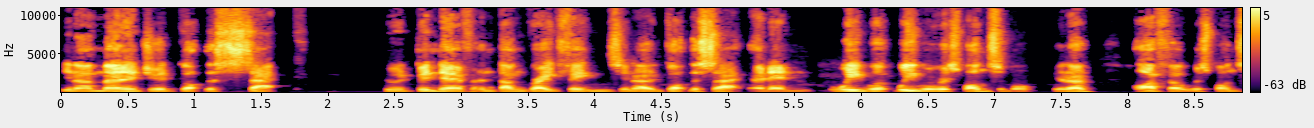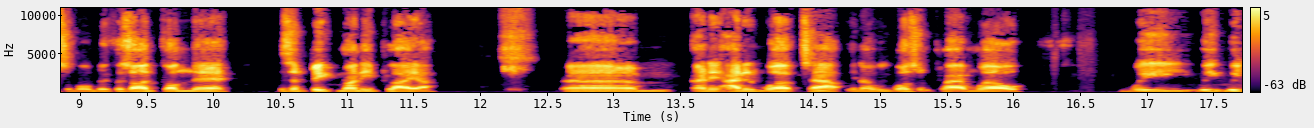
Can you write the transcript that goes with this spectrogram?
you know a manager had got the sack who had been there and done great things. You know, got the sack and then we were we were responsible. You know, I felt responsible because I'd gone there as a big money player. Um, and it hadn't worked out. You know, we wasn't playing well we, we, we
